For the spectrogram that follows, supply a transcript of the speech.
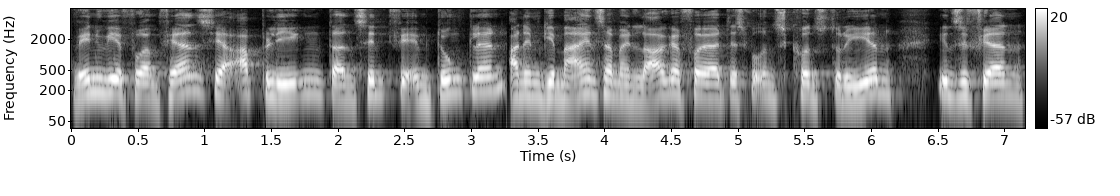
Wenn wir vor dem Fernseher abliegen, dann sind wir im Dunkeln an einem gemeinsamen Lagerfeuer, das wir uns konstruieren. Insofern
